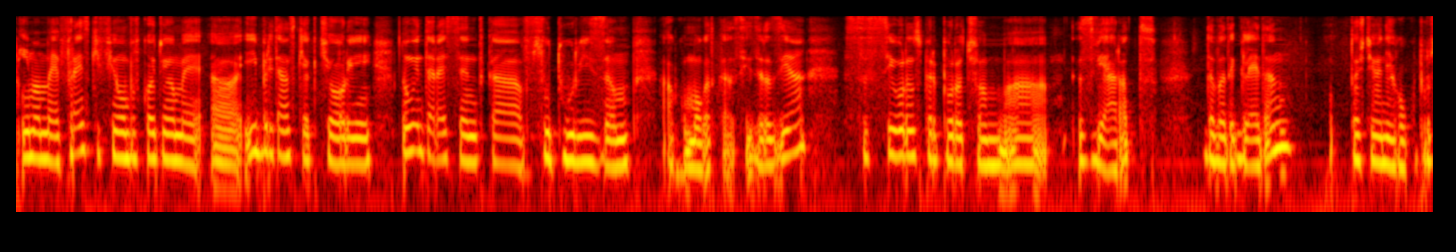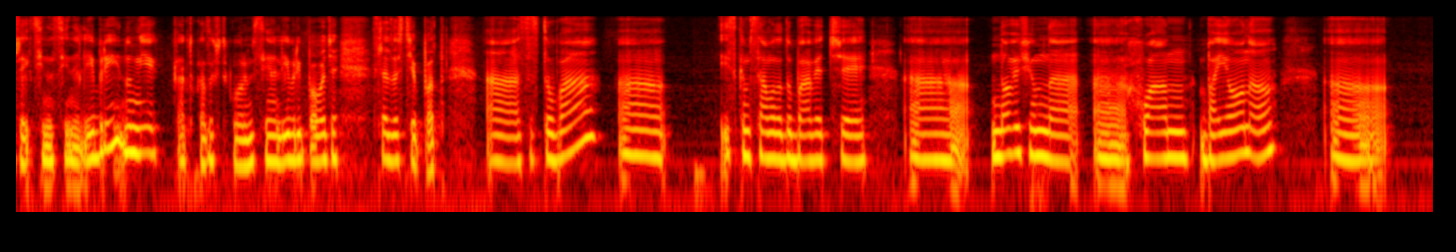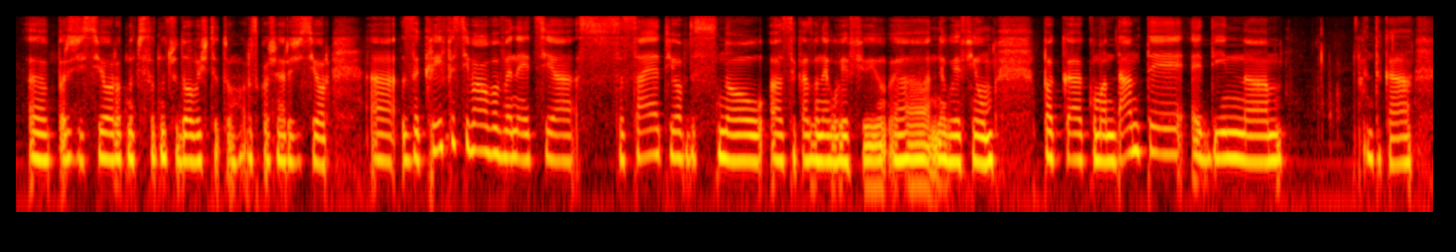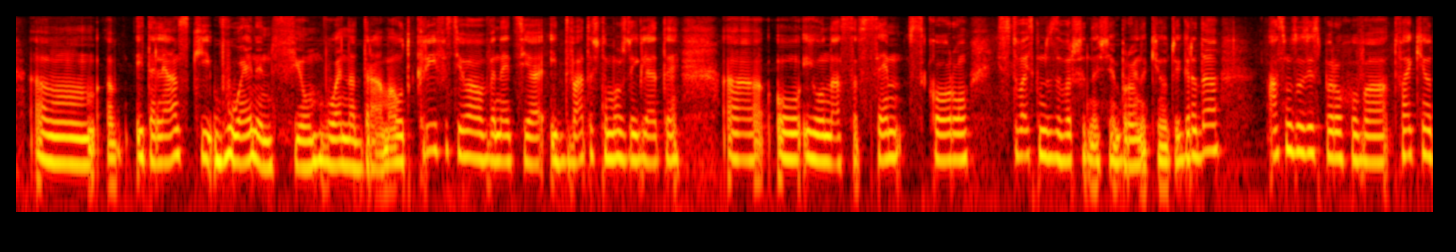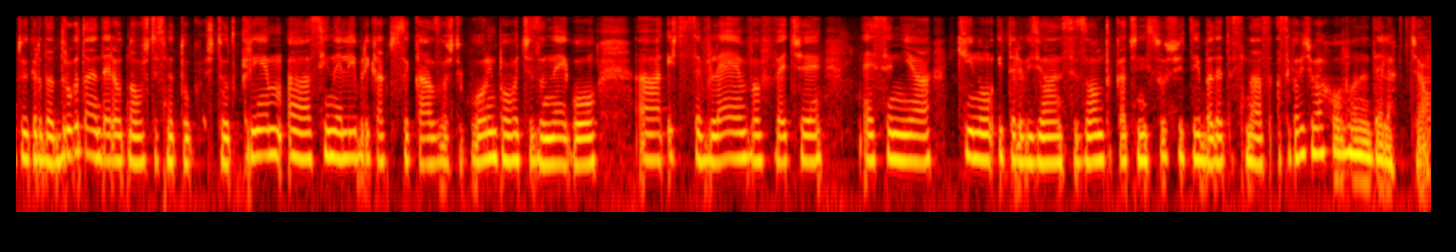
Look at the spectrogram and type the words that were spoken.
Имаме френски филм, в който имаме а, и британски актьори, много интересен така футуризъм, ако мога така да се изразя. Със сигурност препоръчвам а, Звярат да бъде гледан. Той ще има няколко прожекции на Сина Либри, но ние, както казах, ще говорим Сина Либри повече следващия път. А, с това а, искам само да добавя, че а, нови филм на а, Хуан Байона а, режисьорът на Часът на чудовището, разкошен режисьор. А, закри фестивал в Венеция, Society of the Snow а, се казва неговия, фил, а, неговия филм. Пък а, Командант е един а, така а, италиански военен филм, военна драма. Откри фестивал в Венеция и двата ще може да ги гледате а, и у нас съвсем скоро. И с това искам да завърша днешния брой на киното и града. Аз съм Зузия Спарухова. Това е киното и града. Другата неделя отново ще сме тук. Ще открием а, Сине Либри, както се казва. Ще говорим повече за него а, и ще се влеем в вече есения кино и телевизионен сезон. Така че ни слушайте и бъдете с нас. А сега ви желая хубава неделя. Чао!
